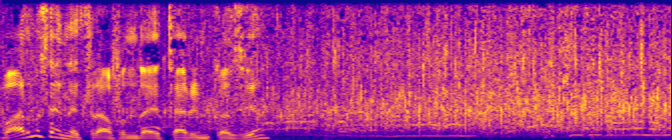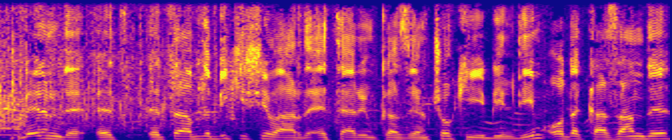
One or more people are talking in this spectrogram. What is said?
Var mı senin etrafında Ethereum kazıyan? Benim de et, etrafımda bir kişi vardı Ethereum kazıyan çok iyi bildiğim. O da kazandı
